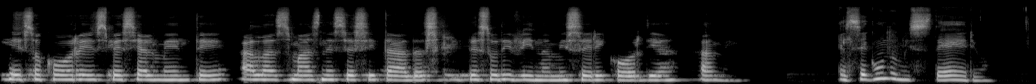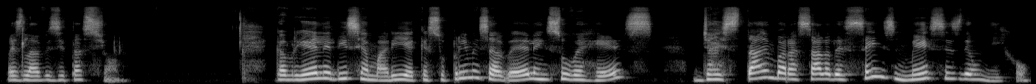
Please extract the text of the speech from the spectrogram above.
y socorre especialmente a las más necesitadas de su divina misericordia. Amén. El segundo misterio es la visitación. Gabriel le dice a María que su prima Isabel en su vejez ya está embarazada de seis meses de un hijo.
